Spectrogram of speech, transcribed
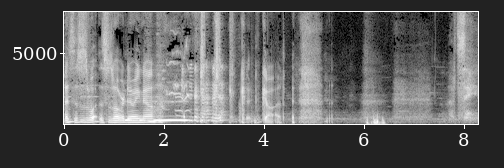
Is this is what this is what we're doing now? Good God. Let's see.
